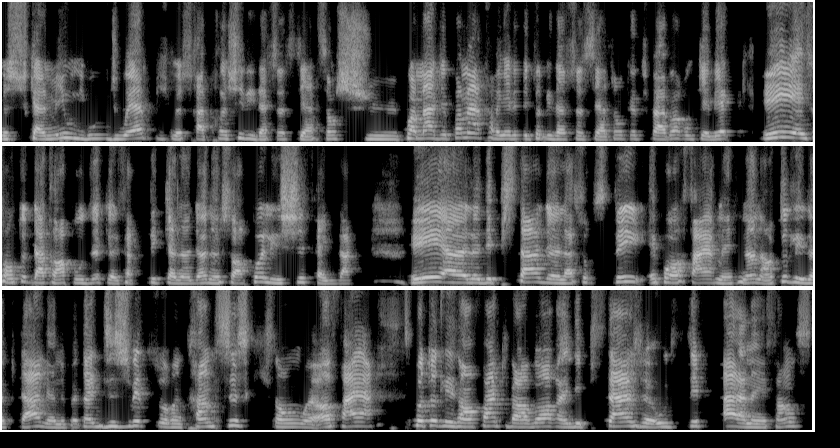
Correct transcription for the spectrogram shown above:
me suis calmée au niveau du web, puis je me suis rapprochée des associations. Je suis pas mal, j'ai pas mal travaillé avec toutes les associations que tu peux avoir au Québec. Et ils sont toutes d'accord pour dire que le Statistique Canada ne sort pas les chiffres exacts. Et euh, le dépistage de la surdité est pas offert maintenant dans tous les hôpitaux. Il y en a peut-être 18 sur 36 qui sont euh, offerts. C'est pas tous les enfants qui vont avoir un dépistage auditif à la naissance.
